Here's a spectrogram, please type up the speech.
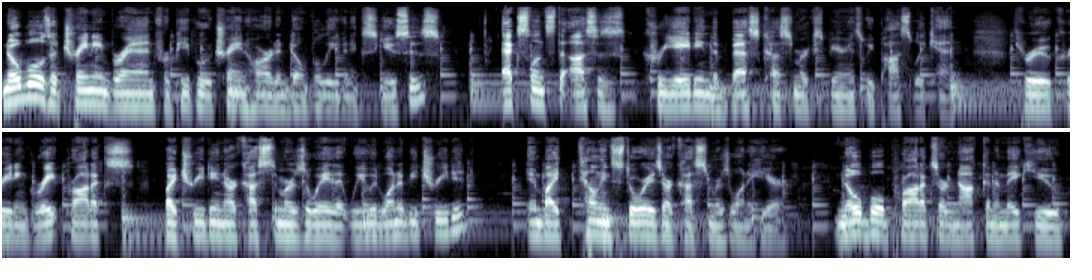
NOBULL is a training brand for people who train hard and don't believe in excuses. Excellence to us is creating the best customer experience we possibly can through creating great products, by treating our customers the way that we would want to be treated, and by telling stories our customers want to hear. NOBULL products are not going to make you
